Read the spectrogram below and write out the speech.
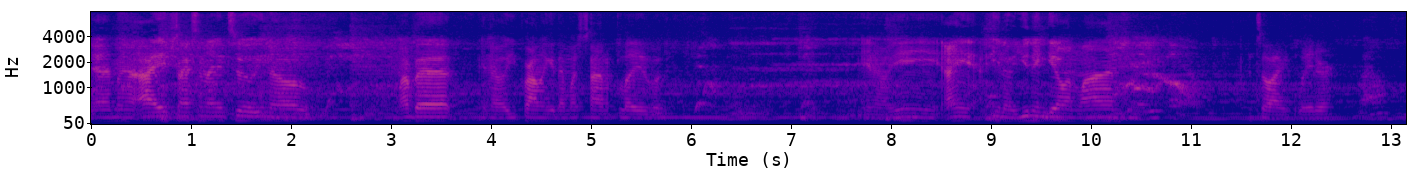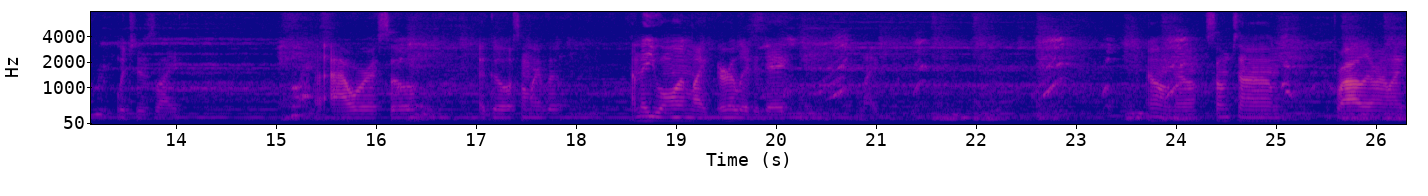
Yeah, man. IH 1992, you know, my bad. You know, you probably get that much time to play, but I you know, you didn't get online until like later, which is like an hour or so ago or something like that. I know you were on like earlier today, like I don't know, sometime probably around like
